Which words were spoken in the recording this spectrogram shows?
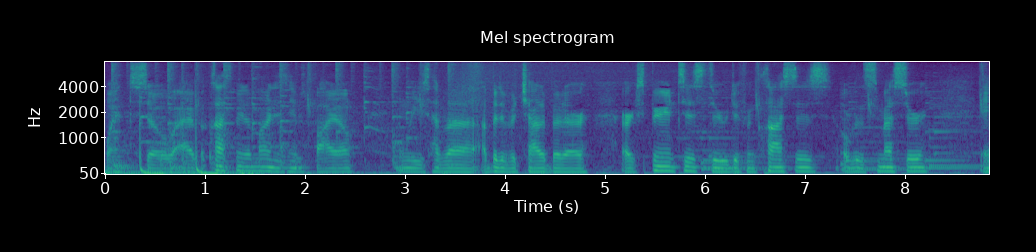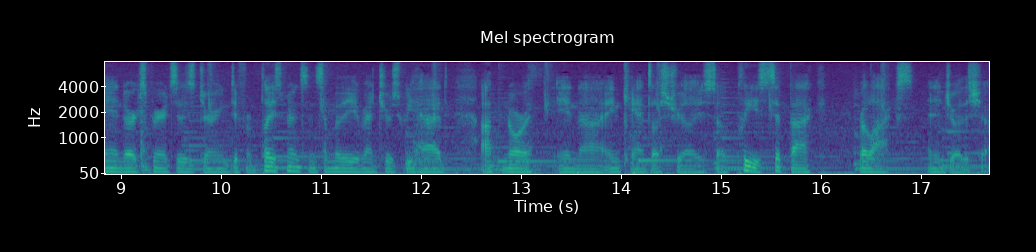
went. So I have a classmate of mine, his name's Bio, and we just have a, a bit of a chat about our, our experiences through different classes over the semester and our experiences during different placements and some of the adventures we had up north in, uh, in Cairns, Australia. So please sit back, relax, and enjoy the show.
